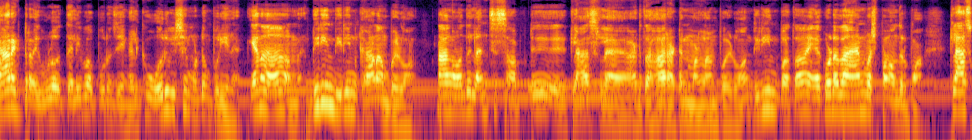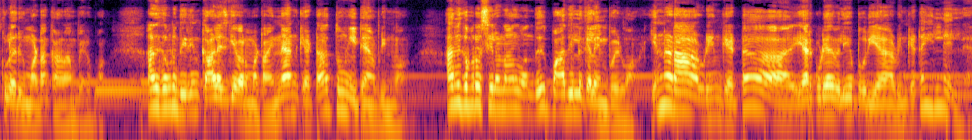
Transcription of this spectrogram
கேரக்டரை இவ்வளோ தெளிவாக புரிஞ்சு எங்களுக்கு ஒரு விஷயம் மட்டும் புரியல. ஏன்னா திடீர்னு திடீர்னு காணாமல் போயிடுவான். நாங்கள் வந்து லஞ்சு சாப்பிட்டு கிளாஸில் அடுத்த ஹார் அட்டன் பண்ணலாம்னு போயிடுவோம். திடீர்னு பார்த்தா எங்கள் கூட தான் ஹேண்ட் வாஷ் பண்ண வந்திருப்பான். கிளாஸ்க்குள்ளே இருக்க மாட்டான் காணாமல் போயிருப்பான். அதுக்கப்புறம் திடீர்னு காலேஜ்க்கே வர மாட்டான். என்னன்னு கேட்டால் தூங்கிட்டேன் அப்படின்வான் அதுக்கப்புறம் சில நாள் வந்து பாதியில் கிளம்பி போயிடுவான். என்னடா? அப்படின்னு கேட்டால் யார் கூடயா வெளியே போறியா? அப்படின்னு கேட்டால் இல்லை இல்லை.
